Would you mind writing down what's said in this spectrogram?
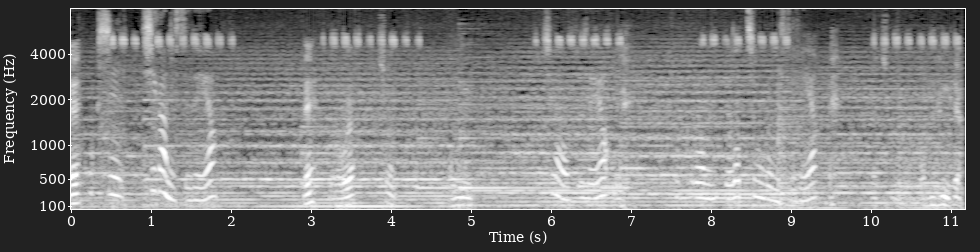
네? 혹시 시간 있으세요? 네? 뭐라고요? 시간 없는, 시간 없으세요? 저 그럼 여자친구 있으세요? 지금 없는데요.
